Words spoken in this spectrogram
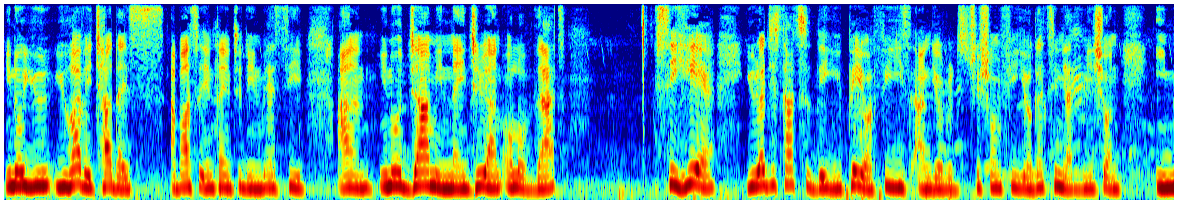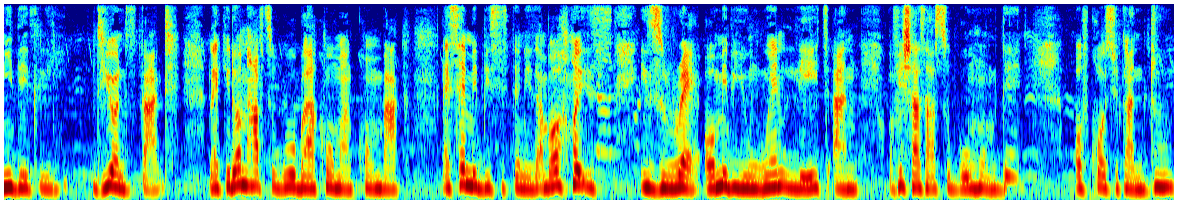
you know you you have a child that is about to enter into the university and you know JAMB in nigeria and all of that. See here you register today you pay your fees and your registration fee you're getting the admission immediately do you understand? Like you don't have to go back home and come back. I said maybe system is is is rare or maybe you went late and officials has to go home then. Of course you can do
